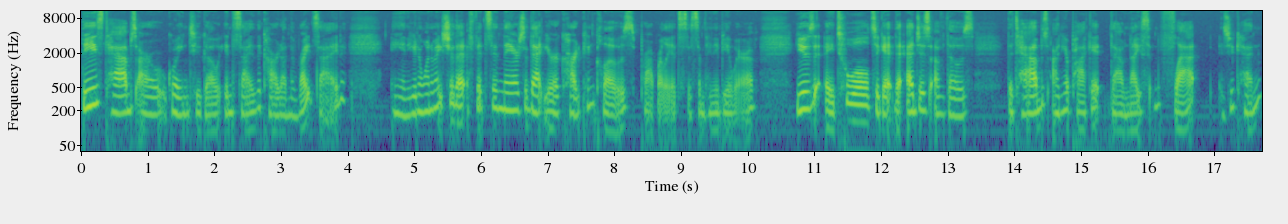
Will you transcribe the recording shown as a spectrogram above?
These tabs are going to go inside the card on the right side. And you're going to want to make sure that it fits in there so that your card can close properly. It's just something to be aware of. Use a tool to get the edges of those, the tabs on your pocket down nice and flat as you can.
